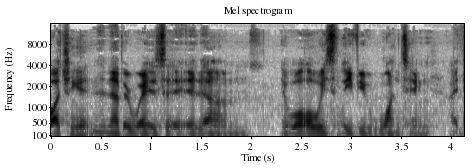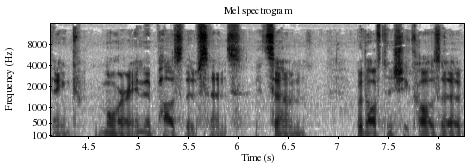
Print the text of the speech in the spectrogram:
watching it, and in other ways, it um, it will always leave you wanting. I think more in a positive sense. It's um, what often she calls a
